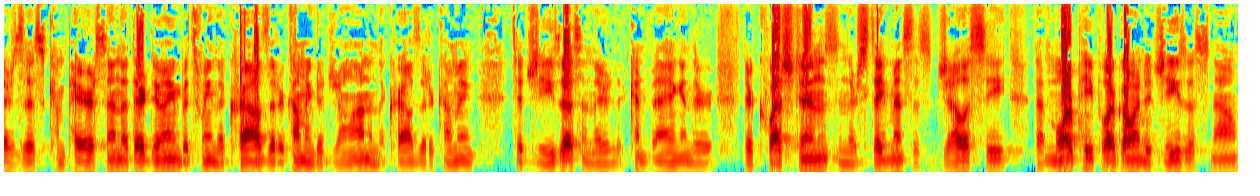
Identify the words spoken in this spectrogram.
There's this comparison that they're doing between the crowds that are coming to John and the crowds that are coming to Jesus, and they're conveying in their, their questions and their statements this jealousy that more people are going to Jesus now.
